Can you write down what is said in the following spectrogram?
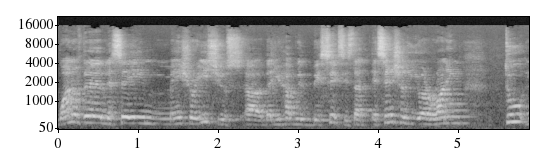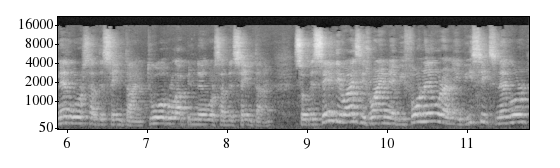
one of the, let's say, major issues uh, that you have with V6 is that essentially you are running two networks at the same time, two overlapping networks at the same time. So the same device is running a V4 network and a V6 network,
